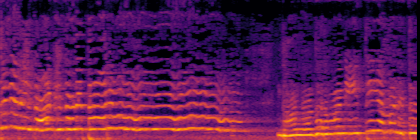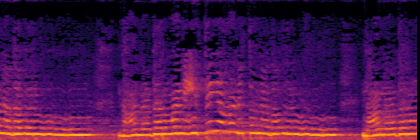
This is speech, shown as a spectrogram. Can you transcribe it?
ಜನರಿಗಾಗಿ ದುಡಿತಾರೋ. ದಾನ ಧರ್ಮ ನೀತಿಯ ಮನೆತನದವರು, ದಾನ ಧರ್ಮ ನೀತಿಯ ಮನೆತನದವರು. ದಾನ ಧರ್ಮ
